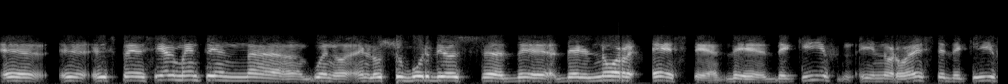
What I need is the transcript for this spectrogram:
Eh, eh, especialmente en, uh, bueno, en los suburbios uh, de, del noreste de, Kiev y noroeste de Kiev,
